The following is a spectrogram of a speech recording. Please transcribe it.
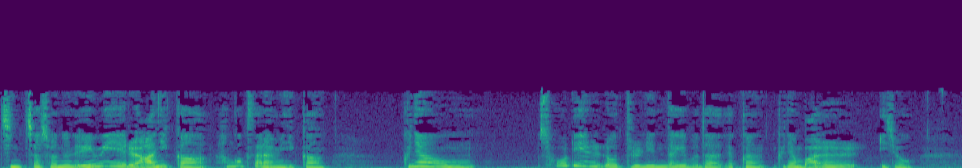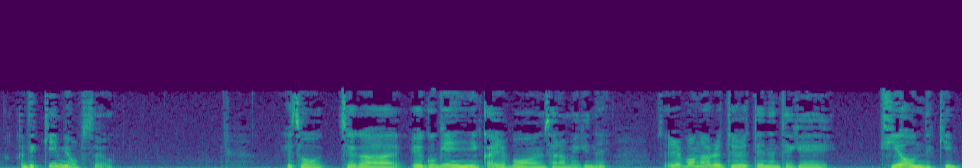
진짜 저는 의미를 아니까 한국 사람이니까 그냥 소리로 들린다기보다 약간 그냥 말이죠. 그 느낌이 없어요. 그래서 제가 외국인이니까 일본 사람에게는 일본어를 들을 때는 되게 귀여운 느낌?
